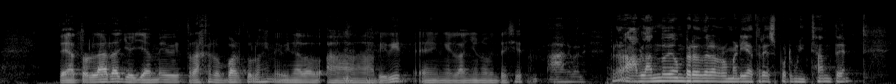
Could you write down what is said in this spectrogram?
Teatro Lara, yo ya me traje los bártulos y me vine a, a vivir en el año 97. Vale, vale. Pero hablando de Hombres de la Romería 3 por un instante,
